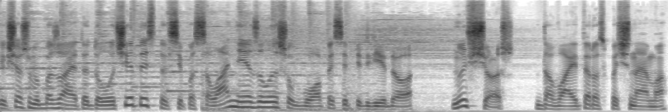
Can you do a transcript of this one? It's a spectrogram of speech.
Якщо ж ви бажаєте долучитись, то всі посилання я залишу в описі під відео. Ну що ж, давайте розпочнемо.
